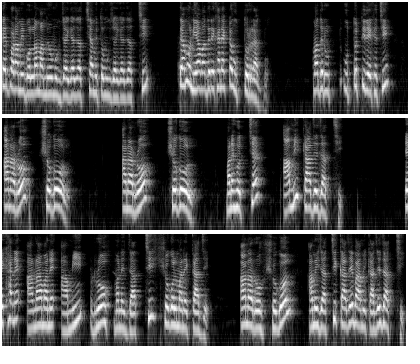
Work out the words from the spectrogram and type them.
এরপর আমি বললাম, আমি অমুক জায়গায় যাচ্ছি, আমি তমুক জায়গায় যাচ্ছি। তেমনই আমাদের এখানে একটা উত্তর রাখব। আমাদের উত- উত্তরটি রেখেছি, আনারো সগোল। আনারো সগোল মানে হচ্ছে, আমি কাজে যাচ্ছি। এখানে আনা মানে আমি, রোহ মানে যাচ্ছি, সগোল মানে কাজে। আনা রোহ সগোল, আমি যাচ্ছি কাজে বা আমি কাজে যাচ্ছি।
